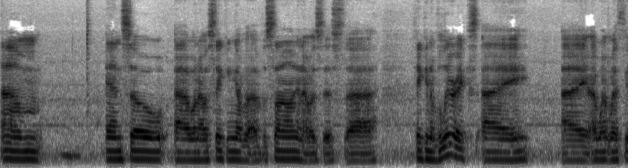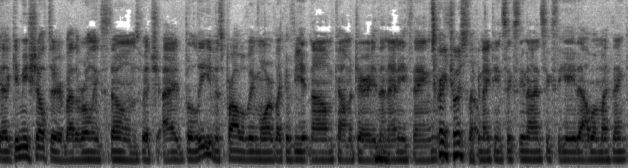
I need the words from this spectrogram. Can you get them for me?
Um, and so uh, when I was thinking of a, of a song and I was just uh, thinking of lyrics, I I, I went with uh, "Give Me Shelter" by the Rolling Stones, which I believe is probably more of like a Vietnam commentary than anything. It's a great choice, like though. a 1969, 68 album, I think.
